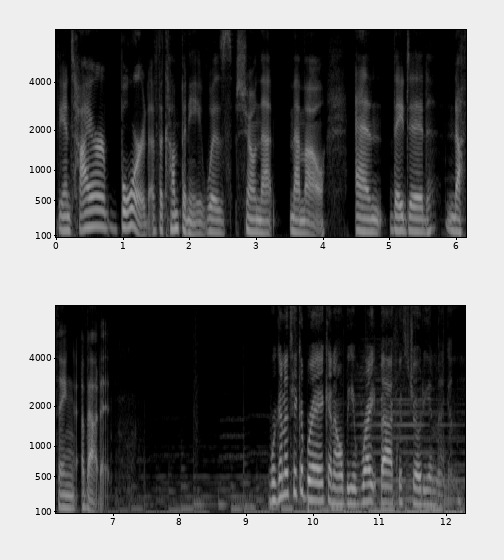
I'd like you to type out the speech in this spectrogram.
the entire board of the company was shown that memo, and they did nothing about it. We're going to take a break, and I'll be right back with Jodi and Megan.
